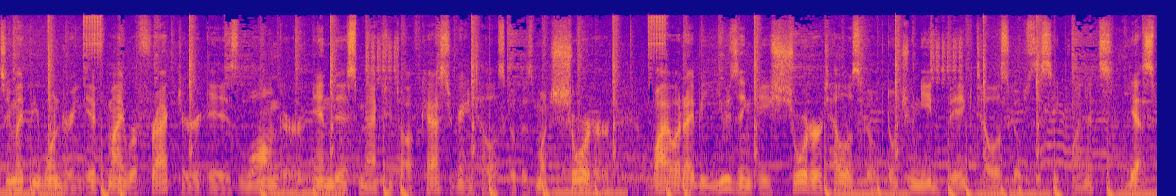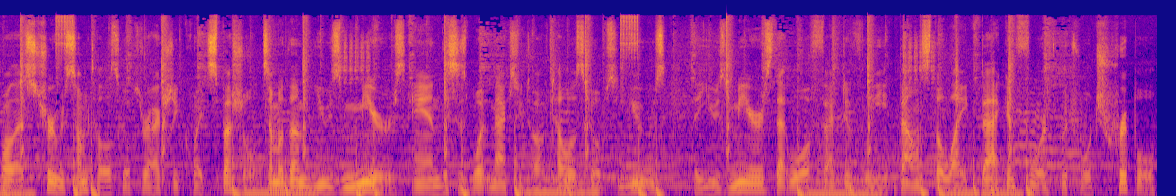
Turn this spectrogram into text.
So you might be wondering if my refractor is longer and this Maksutov Cassegrain telescope is much shorter, why would I be using a shorter telescope? Don't you need big telescopes to see planets? Yes, while that's true, some telescopes are actually quite special. Some of them use mirrors, and this is what Maksutov telescopes use. They use mirrors that will effectively bounce the light back and forth, which will triple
